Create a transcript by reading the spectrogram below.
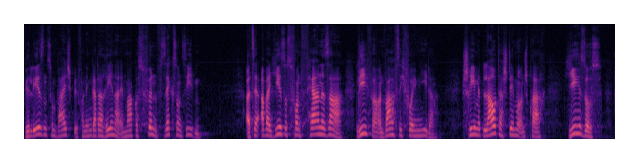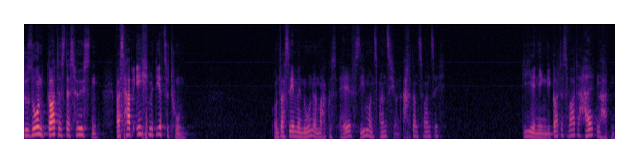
Wir lesen zum Beispiel von dem Gadarener in Markus 5, 6 und 7. Als er aber Jesus von ferne sah, lief er und warf sich vor ihm nieder, schrie mit lauter Stimme und sprach, Jesus, du Sohn Gottes des Höchsten, was habe ich mit dir zu tun? Und was sehen wir nun in Markus 11, 27 und 28? Diejenigen, die Gottes Worte halten hatten,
